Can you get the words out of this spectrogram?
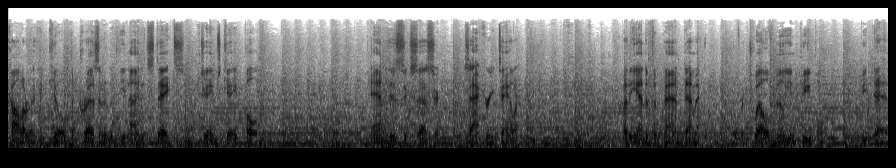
cholera had killed the President of the United States, James K. Polk, and his successor, Zachary Taylor. By the end of the pandemic, over 12 million people would be dead.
